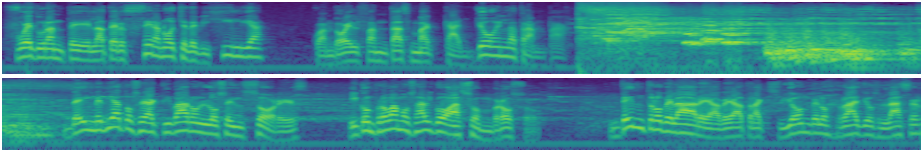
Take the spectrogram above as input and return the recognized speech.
Fue durante la tercera noche de vigilia cuando el fantasma cayó en la trampa. De inmediato se activaron los sensores y comprobamos algo asombroso. Dentro del área de atracción de los rayos láser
